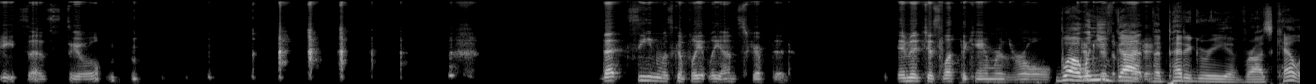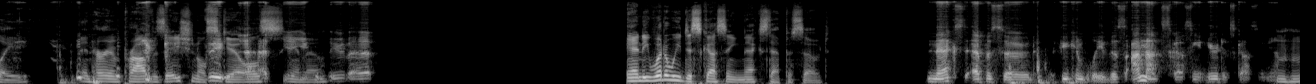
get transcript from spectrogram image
she says to him. that scene was completely unscripted. Emmett just let the cameras roll. Well, when you've the got magic. the pedigree of Roz Kelly and her improvisational Do skills, that, you know. do that. Andy, what are we discussing next episode? Next episode, if you can believe this, I'm not discussing it. You're discussing it. Mm-hmm.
